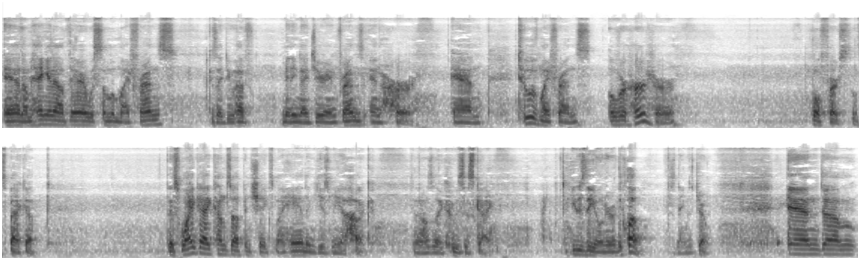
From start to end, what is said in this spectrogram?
And I'm hanging out there with some of my friends because I do have many Nigerian friends and her. And two of my friends overheard her. Well, first, let's back up. This white guy comes up and shakes my hand and gives me a hug. And I was like, who's this guy? He was the owner of the club. His name is Joe. And um,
